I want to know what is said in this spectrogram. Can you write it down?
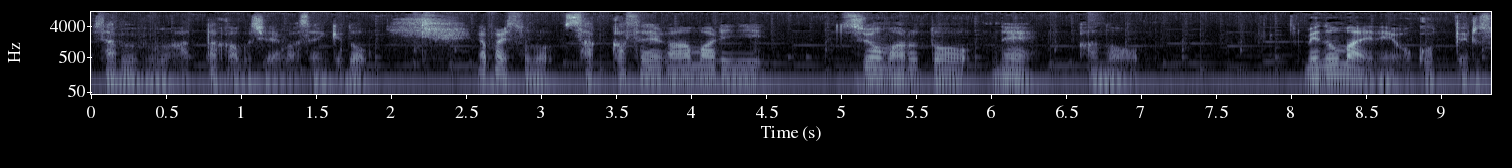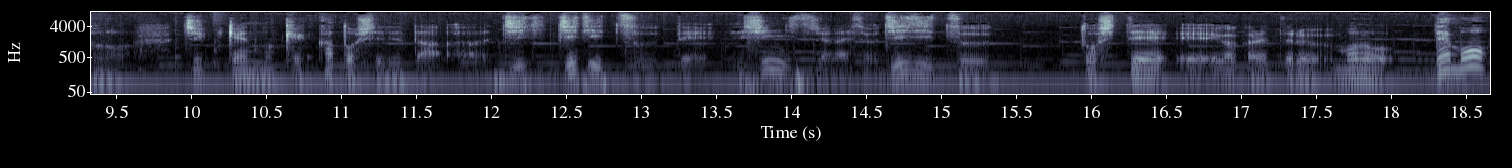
した部分はあったかもしれませんけど、やっぱりその作家性があまりに強まるとね、あの、目の前で起こってるその実験の結果として出た事実で、真実じゃないですよ。事実として描かれてるものでも、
